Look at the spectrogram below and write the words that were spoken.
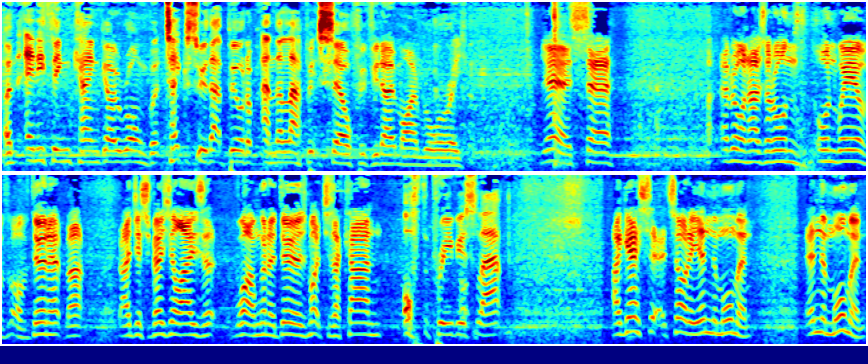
and anything can go wrong. But take us through that build up and the lap itself, if you don't mind, Rory. Yeah, it's. Uh, everyone has their own own way of, of doing it, but I just visualise what I'm going to do as much as I can. Off the previous lap? I guess, uh, sorry, in the moment. In the moment.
